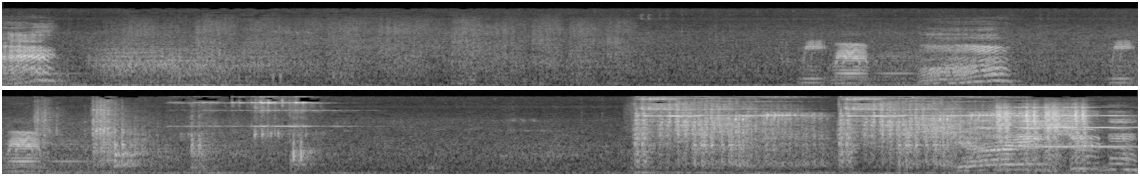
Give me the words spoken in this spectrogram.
Huh? Meat map. Huh? Hmm? Meat map. Sure is shooting.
